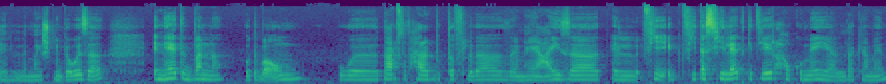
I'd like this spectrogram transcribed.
اللي مش متجوزة إن هي تتبنى وتبقى أم وتعرف تتحرك بالطفل ده زي ما هي عايزة. في في تسهيلات كتير حكومية لده كمان.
